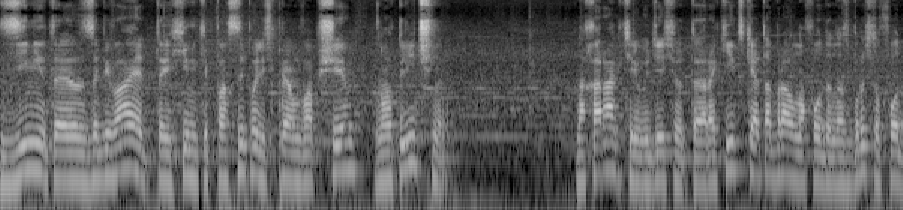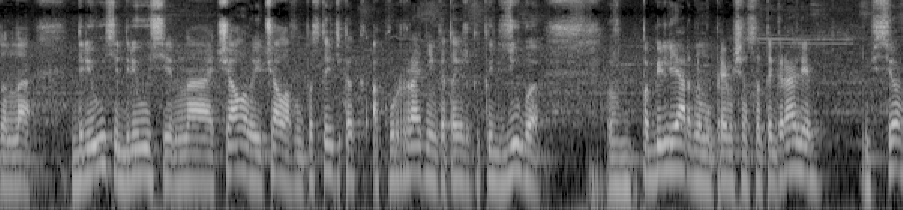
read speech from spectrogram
Зенит э, забивает, э, Химки посыпались прям вообще. Ну отлично. На характере вот здесь вот э, Ракитский отобрал, на Фодена сбросил, Фоден на Дриуси, Дриуси на Чалова и Чалов. Вы посмотрите, как аккуратненько, так же как и Дзюба, по бильярдному прямо сейчас отыграли. И все.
